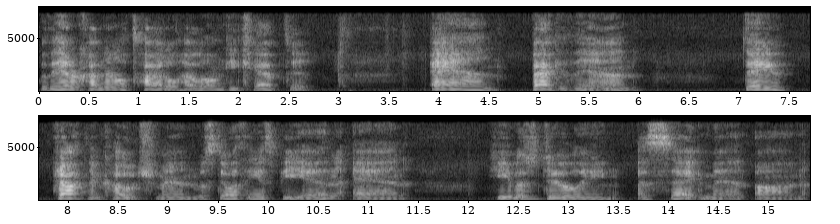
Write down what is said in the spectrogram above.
with the Intercontinental title, how long he kept it. And back then, Dave Jonathan Coachman was still with ESPN and he was doing a segment on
